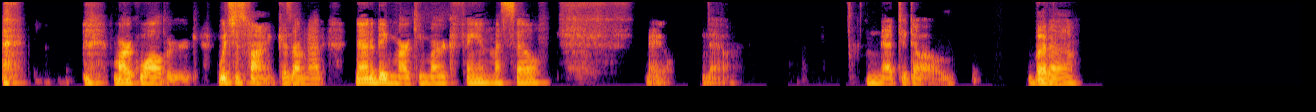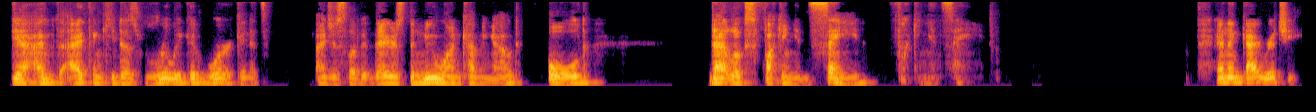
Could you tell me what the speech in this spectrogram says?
Mark Wahlberg, which is fine because I'm not not a big Marky Mark fan myself. No, no, not at all. But uh, yeah, I I think he does really good work, and it's I just love it. There's the new one coming out, old. That looks fucking insane, fucking insane. And then Guy Ritchie,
